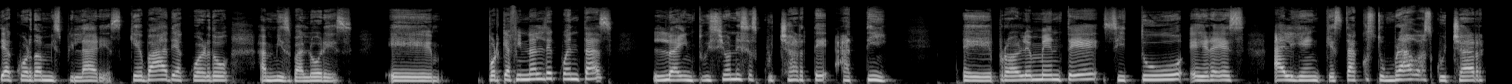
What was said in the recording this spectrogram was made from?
de acuerdo a mis pilares? ¿Qué va de acuerdo a mis valores? Eh, porque a final de cuentas, la intuición es escucharte a ti. Eh, probablemente si tú eres alguien que está acostumbrado a escuchar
